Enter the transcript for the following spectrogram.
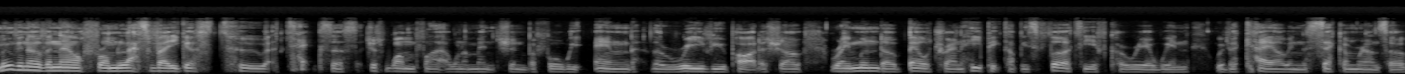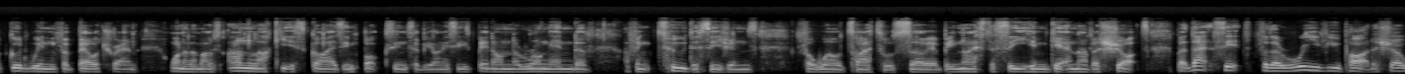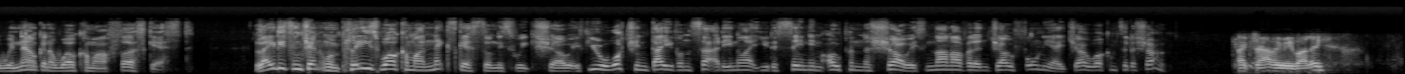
Moving over now from Las Vegas to Texas, just one fight I want to mention before we end the review part of the show. Raymundo Beltran, he picked up his 30th career win with a KO in the second round, so a good win for Beltran, one of the most unluckiest guys guys in boxing, to be honest. He's been on the wrong end of, I think, two decisions for world titles. So it'd be nice to see him get another shot. But that's it for the review part of the show. We're now going to welcome our first guest. Ladies and gentlemen, please welcome our next guest on this week's show. If you were watching Dave on Saturday night, you'd have seen him open the show. It's none other than Joe Fournier. Joe, welcome to the show. Thanks for having me, buddy.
